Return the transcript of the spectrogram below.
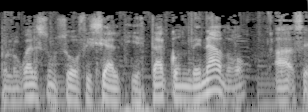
por lo cual es un suboficial y está condenado Ah, sí.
